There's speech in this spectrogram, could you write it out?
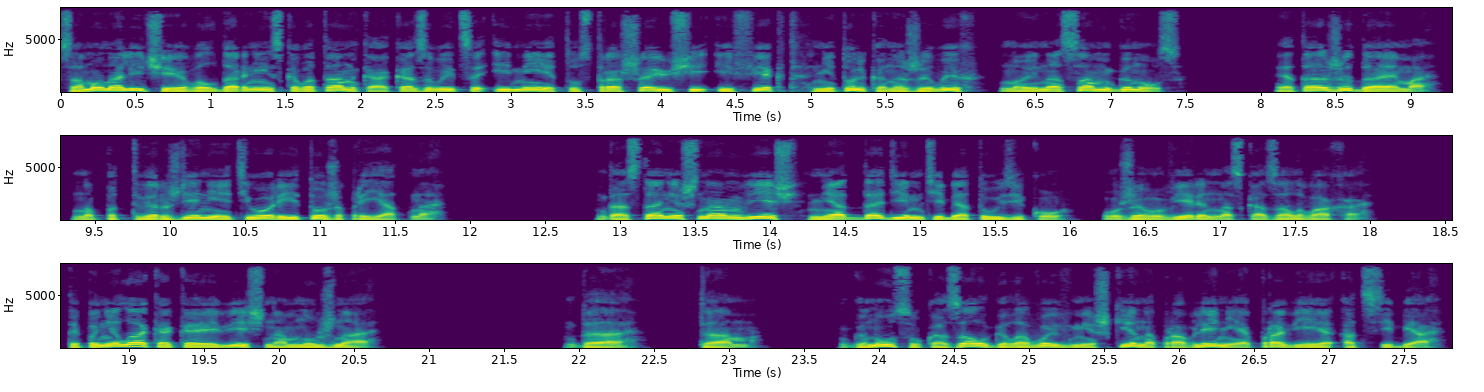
Само наличие волдарнийского танка, оказывается, имеет устрашающий эффект не только на живых, но и на сам гнус. Это ожидаемо, но подтверждение теории тоже приятно. «Достанешь нам вещь, не отдадим тебя Тузику», — уже уверенно сказал Ваха. «Ты поняла, какая вещь нам нужна?» «Да, там». Гнус указал головой в мешке направление правее от себя.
